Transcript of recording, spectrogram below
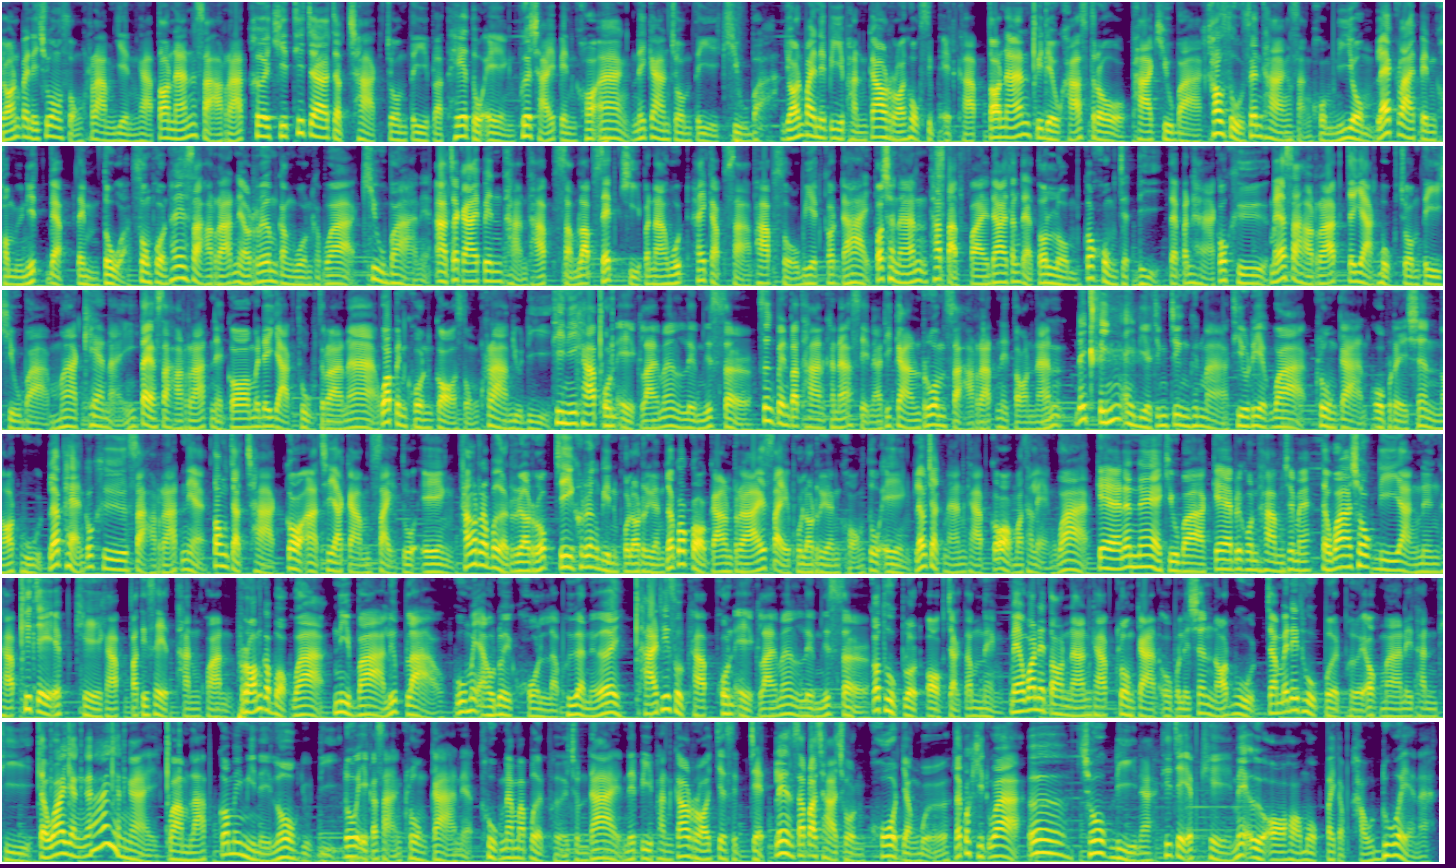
ย้อนไปในช่วงสงครามเย็นครับ ตอนนั้นสหรัฐเคยคิดที่จะจัดฉากโจมตีประเทศตัวเอง เพื่อใช้เป็นข้ออ้างในการโจมตีคิวบา ย้อนไปในปี 1961 ครับ ตอนนั้นฟิเดลคาสโตรพาคิวบาเข้าสู่เส้นทางสังคมนิยม และกลายเป็นคอมมิวนิสต์แบบเต็มตัว ส่งผลให้สหรัฐเนี่ยเริ่มกังวลครับว่าคิวบาเนี่ยอาจจะกลายเป็นฐานทัพสำหรับเซตขีปนาวุธให้กับสหภาพโซเวียตก็ได้ เพราะฉะนั้นถ้าตัดไฟได้ตั้งแต่ต้นลมก็คงจะดี แต่ปัญหาก็คือ แม้สหรัฐจะอยากบุกโจมตีคิวบามากแค่ไหน แต่สหรัฐเนี่ยก็ไม่ได้อยากถูกตราหน้าว่าเป็นคนก่อสงครามอยู่ดี ทีนี้ครับพลเอกไลแมนเลมนิสเซอร์ซึ่งเป็นประธานคณะเสนาธิการร่วมสหรัฐในตอนนั้น ได้ปิ๊งไอเดียจึงๆ ขึ้นมา ที่เรียกว่าโครงการ Operation Northwood และแผนก็คือสหรัฐเนี่ยต้องจัดฉากก่ออาชญากรรมใส่ตัวเอง ทั้งระเบิดเรือรบจี้เครื่องบินพลเรือน แล้วก็ก่อการร้ายใส่พลเรือนของตัวเอง แล้วจากนั้นครับก็ออกมาแถลงว่าแกนั่นแน่คิวบาแกเป็นคนทำใช่ไหมแต่ว่าโชคดีอย่างหนึ่งครับที่ JFK ครับปฏิเสธทันควัน พร้อมกับบอกว่านี่บ้าหรือเปล่า กูไม่เอาโดวยคนละเพื่อนเอ้ย ท้ายที่สุดครับพลเอกไลแมนเลมนิสเซอร์ก็ถูกปลดออกจากตำแหน่ง แม้ว่าในตอนนั้นครับโครงการ Operation Northwood จะไม่ได้ถูกเปิดเผยออกมาในทันที แต่ว่ายังไงยังไง ความลับก็ไม่มีในโลกอยู่ดี โดยเอกสารโครงการเนี่ยถูกนำมาเปิดเผยจนได้ในปี 1977 เล่นซับประชาชนโคตรอย่างเหวอแล้วก็คิดว่า เออ โชคดีนะ ที่ JFK ไม่เอออหอหมกไปกับเขาด้วยนะ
